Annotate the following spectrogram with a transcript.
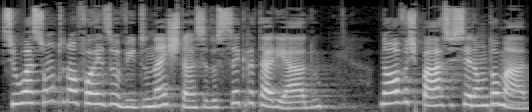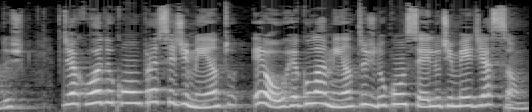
Se o assunto não for resolvido na instância do secretariado, novos passos serão tomados, de acordo com o procedimento e ou regulamentos do Conselho de Mediação.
